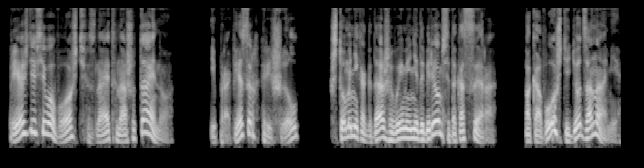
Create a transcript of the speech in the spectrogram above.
Прежде всего, вождь знает нашу тайну, и профессор решил, что мы никогда живыми не доберемся до Кассера, пока вождь идет за нами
